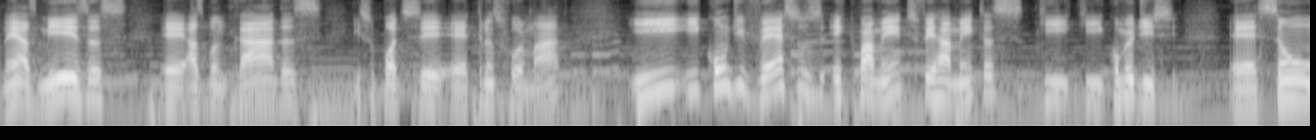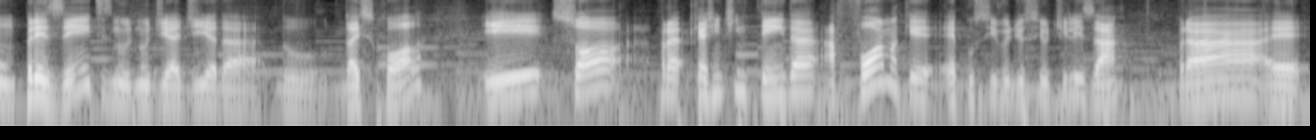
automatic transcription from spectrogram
né, as mesas, é, as bancadas, isso pode ser é, transformado. E, e, com diversos equipamentos, ferramentas que, que como eu disse, é, são presentes no, no, dia a dia da, do, da escola e só para que a gente entenda a forma que é possível de se utilizar para é,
